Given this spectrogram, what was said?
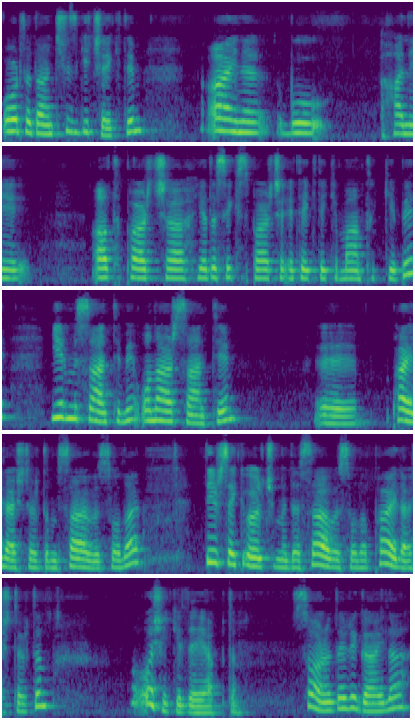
ortadan çizgi çektim. Aynı bu hani 6 parça ya da 8 parça etekteki mantık gibi 20 santimi 10'ar santim e, paylaştırdım sağ ve sola. Dirsek ölçümü de sağ ve sola paylaştırdım. O şekilde yaptım. Sonra da rigayla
